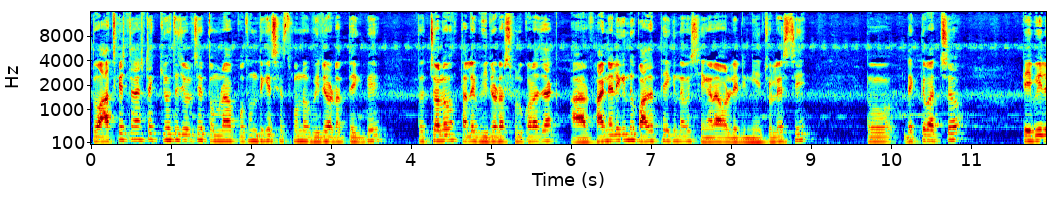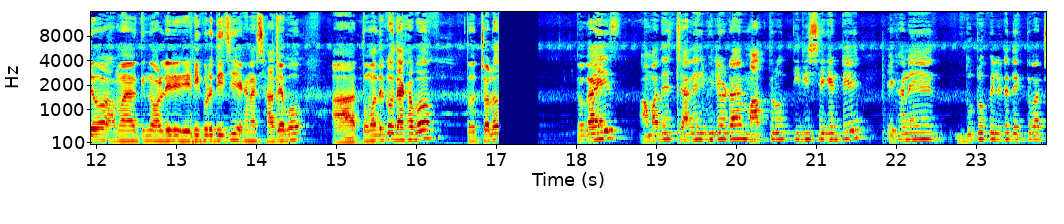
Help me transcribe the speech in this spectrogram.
তো আজকের চ্যালেঞ্জটা কী হতে চলছে তোমরা প্রথম থেকে শেষ পর্যন্ত ভিডিওটা দেখবে। তো চলো তাহলে ভিডিওটা শুরু করা যাক। আর ফাইনালি কিন্তু বাজার থেকে কিন্তু আমি সিঙ্গারা অলরেডি নিয়ে চলে এসেছি। তো দেখতে পাচ্ছ টেবিলও আমার কিন্তু অলরেডি রেডি করে দিয়েছি এখানে সাজাবো। আর তোমাদেরকেও দেখাবো। তো চলো। তো গাইজ আমাদের চ্যালেঞ্জ ভিডিওটা মাত্র তিরিশ সেকেন্ডে। এখানে দুটো প্লেটে দেখতে পাচ্ছ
